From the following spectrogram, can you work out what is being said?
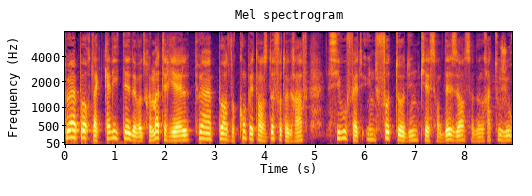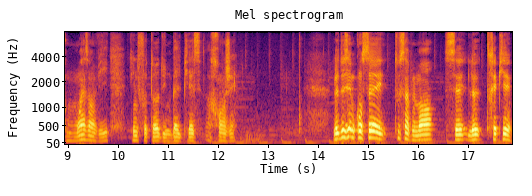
Peu importe la qualité de votre matériel, peu importe vos compétences de photographe, si vous faites une photo d'une pièce en désordre, ça donnera toujours moins envie qu'une photo d'une belle pièce rangée. Le deuxième conseil, tout simplement, c'est le trépied.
